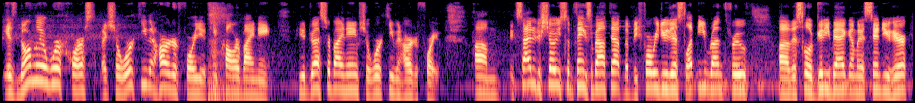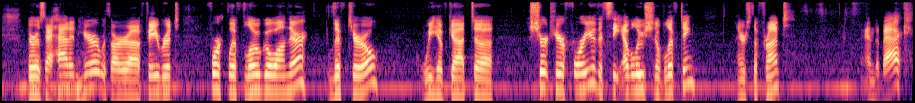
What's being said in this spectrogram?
is normally a workhorse, but she'll work even harder for you if you call her by name. If you address her by name, she'll work even harder for you. Um, excited to show you some things about that, but before we do this, let me run through uh, this little goodie bag I'm going to send you here. There is a hat in here with our uh, favorite forklift logo on there, Lift Hero. We have got uh, a shirt here for you that's the evolution of lifting. There's the front and the back.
